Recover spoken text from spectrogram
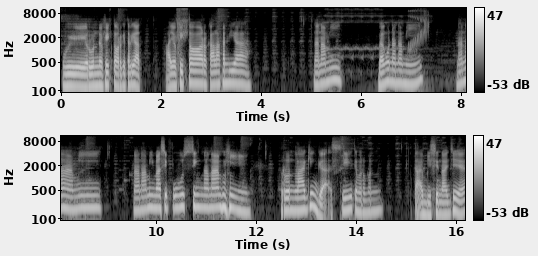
Wih rune Victor kita lihat. Ayo Victor kalahkan dia. Nanami. Bangun Nanami. Nanami. Nanami masih pusing Nanami. Run lagi nggak sih teman-teman? Kita habisin aja ya.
